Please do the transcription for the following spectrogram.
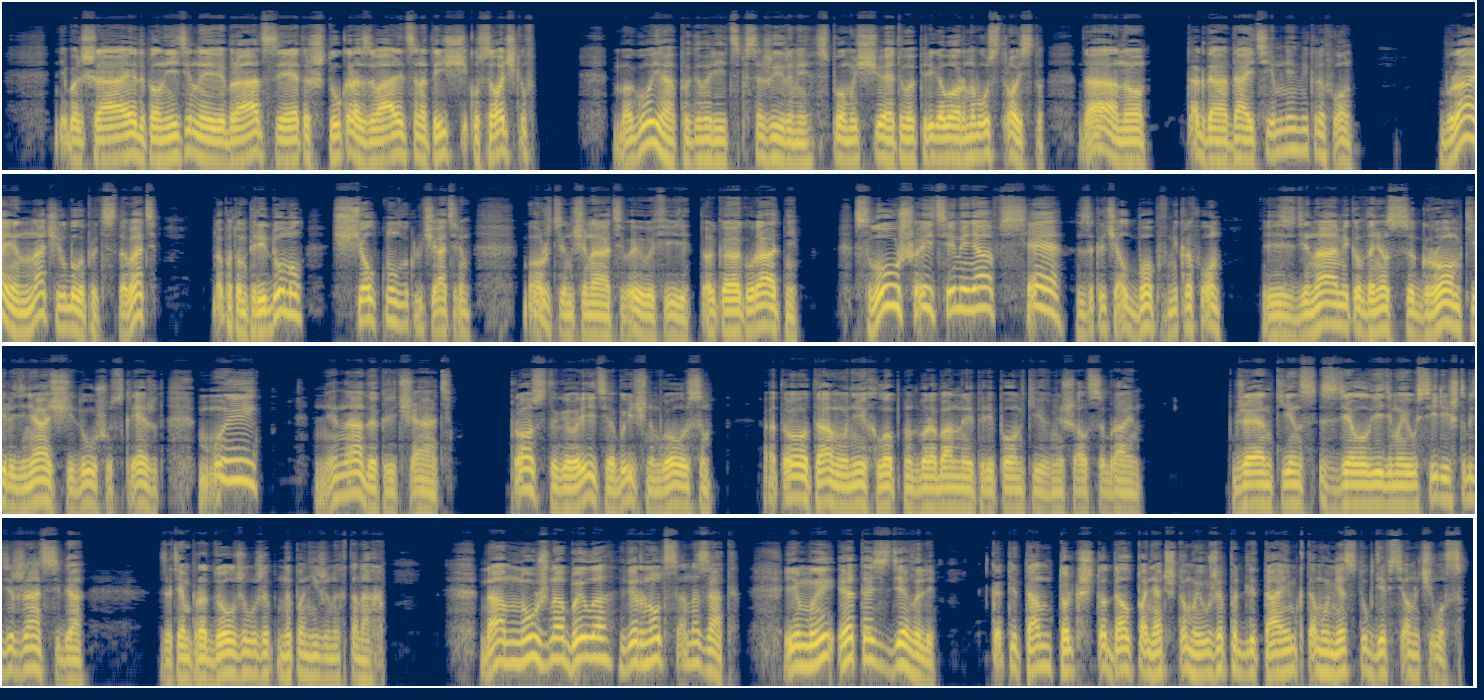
Небольшая дополнительная вибрация, эта штука развалится на тысячи кусочков. Могу я поговорить с пассажирами с помощью этого переговорного устройства? Да, но тогда дайте мне микрофон. Брайан начал было протестовать, но потом передумал, щелкнул выключателем. Можете начинать, вы в эфире, только аккуратней. — Слушайте меня все! — закричал Боб в микрофон. Из динамиков донесся громкий, леденящий душу скрежет. «Мы...» «Не надо кричать. Просто говорите обычным голосом, а то там у них хлопнут барабанные перепонки», — вмешался Брайан. Дженкинс сделал видимые усилия, чтобы держать себя, затем продолжил уже на пониженных тонах. «Нам нужно было вернуться назад, и мы это сделали. Капитан только что дал понять, что мы уже подлетаем к тому месту, где все началось.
